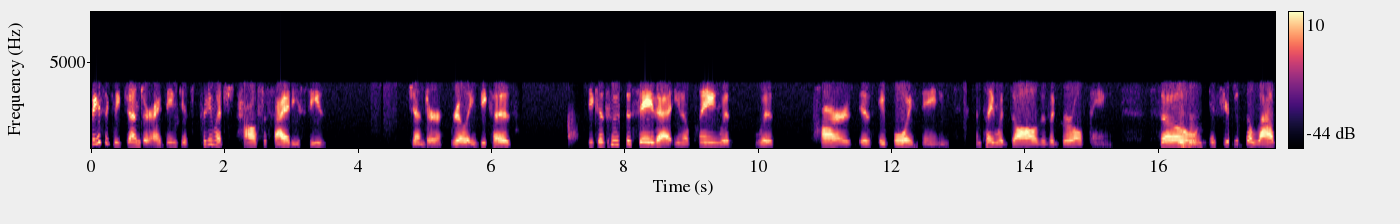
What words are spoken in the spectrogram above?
basically gender, I think it's pretty much how society sees gender, really, because because who's to say that, you know, playing with with cars is a boy thing and playing with dolls is a girl thing. So mm-hmm. if you're just allowed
